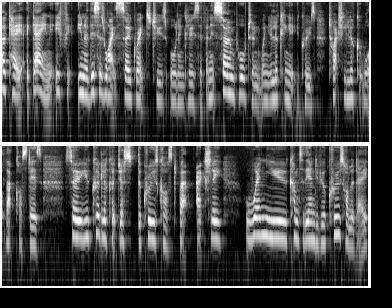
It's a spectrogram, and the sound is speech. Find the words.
Okay, again, if you know, this is why it's so great to choose all inclusive, and it's so important when you're looking at your cruise to actually look at what that cost is. So you could look at just the cruise cost, but actually, when you come to the end of your cruise holiday,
